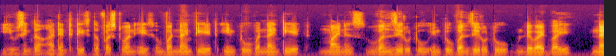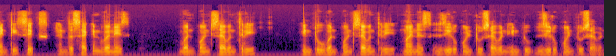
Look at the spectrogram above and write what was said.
using the identities. The first one is 198 into 198 minus 102 into 102 divided by 96 and the second one is 1.73 into 1.73 minus 0.27 into 0.27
